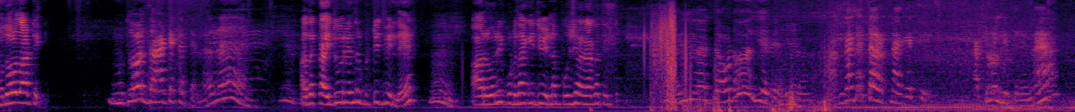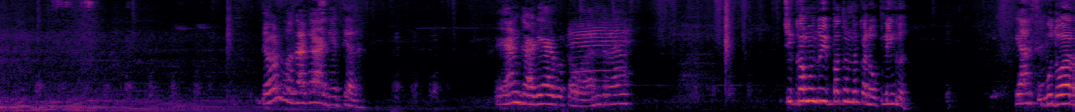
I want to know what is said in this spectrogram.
ಮುದೋಳ ದಾಟಿ. ಮುದೋಳ್ ದಾಟಕತ್ತಲ್ಲ ಅದಕ್ಕೆ ಐದೂರಿ ಅಂದ್ರೆ ಬಿಟ್ಟಿದ್ವಿ ಇಲ್ಲಿ. ಹ್ಮ್. ಕುಡ್ದಾಗ ಇದ್ವಿ ಇನ್ನ ಪೂಜೆ ಆಗಾಕತ್ತಿತ್ತು. ದೌಡು ಹೋಗಿರಿ ಹಂಗಾಗ ದರ್ಶನ ಆಗೈತಿ. ಅಟ್ರು ಹೋಗಿದ್ರೇನ ದೌಡ್ ಹೋದಾಗ ಆಗೈತಿ ಅದ. ಏನ್ ಗಾಡಿ ಆಗ್ಬಿಟ್ಟವ ಅಂದ್ರ? ಚಿಕ್ಕ ಮುಂದು ಇಪ್ಪತ್ತೊಂದಕ್ಕಲ್ಲ ಓಪನಿಂಗ್ ಬುಧವಾರ.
